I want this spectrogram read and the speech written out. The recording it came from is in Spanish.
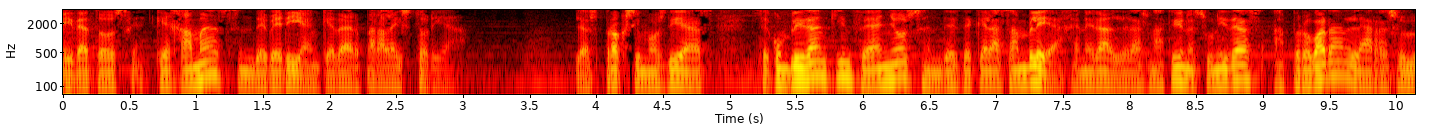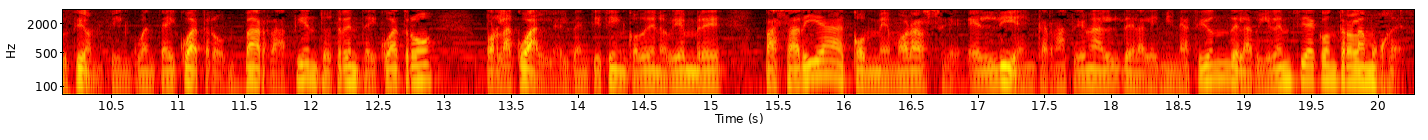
Hay datos que jamás deberían quedar para la historia. Los próximos días se cumplirán 15 años desde que la Asamblea General de las Naciones Unidas aprobara la resolución 54-134 por la cual el 25 de noviembre pasaría a conmemorarse el Día Internacional de la Eliminación de la Violencia contra la Mujer.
